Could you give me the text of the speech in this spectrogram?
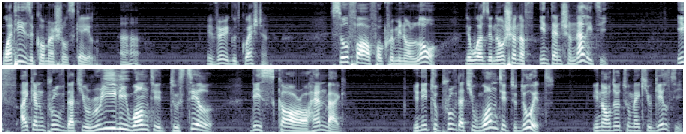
what is a commercial scale? Uh -huh. A very good question. So far for criminal law, there was the notion of intentionality. If I can prove that you really wanted to steal this car or handbag, you need to prove that you wanted to do it in order to make you guilty.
